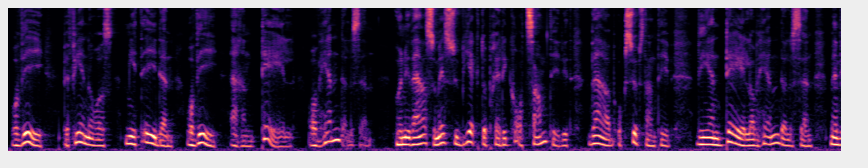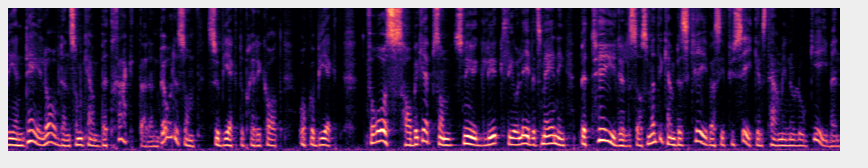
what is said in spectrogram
och vi befinner oss mitt i den och vi är en del av händelsen. Universum är subjekt och predikat samtidigt, verb och substantiv. Vi är en del av händelsen, men vi är en del av den som kan betrakta den både som subjekt och predikat och objekt. För oss har begrepp som snygg, lycklig och livets mening betydelser som inte kan beskrivas i fysikens terminologi, men,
